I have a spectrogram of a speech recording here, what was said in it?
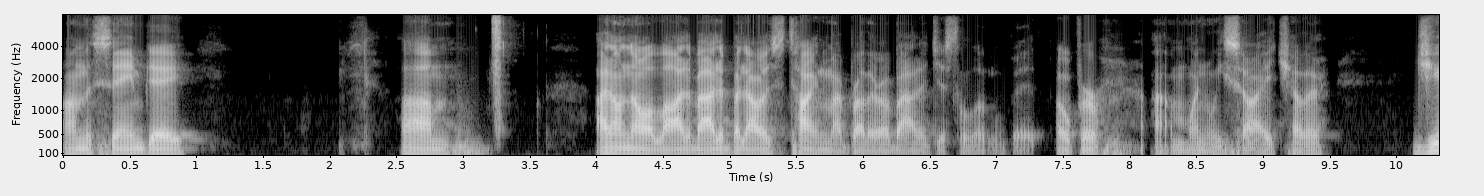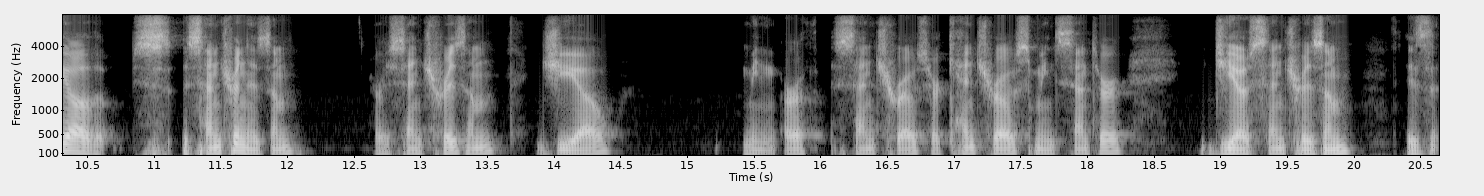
on the same day. Um, I don't know a lot about it, but I was talking to my brother about it just a little bit over um, when we saw each other. Geocentrism or centrism, geo meaning earth, centros or kentros means center. Geocentrism is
